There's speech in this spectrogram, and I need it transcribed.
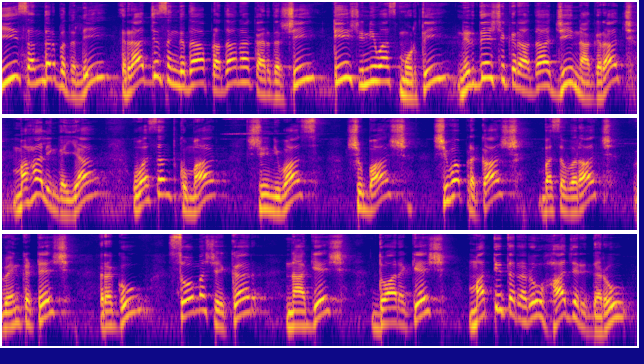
ಈ ಸಂದರ್ಭದಲ್ಲಿ ರಾಜ್ಯ ಸಂಘದ ಪ್ರಧಾನ ಕಾರ್ಯದರ್ಶಿ ಟಿ ಶ್ರೀನಿವಾಸ್ ಮೂರ್ತಿ ನಿರ್ದೇಶಕರಾದ ಜಿ ನಾಗರಾಜ್ ಮಹಾಲಿಂಗಯ್ಯ ವಸಂತ್ ಕುಮಾರ್ ಶ್ರೀನಿವಾಸ್ ಸುಭಾಷ್ ಶಿವಪ್ರಕಾಶ್ ಬಸವರಾಜ್ ವೆಂಕಟೇಶ್ ರಘು ಸೋಮಶೇಖರ್ ನಾಗೇಶ್ ದ್ವಾರಕೇಶ್ ಮತ್ತಿತರರು ಹಾಜರಿದ್ದರು.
